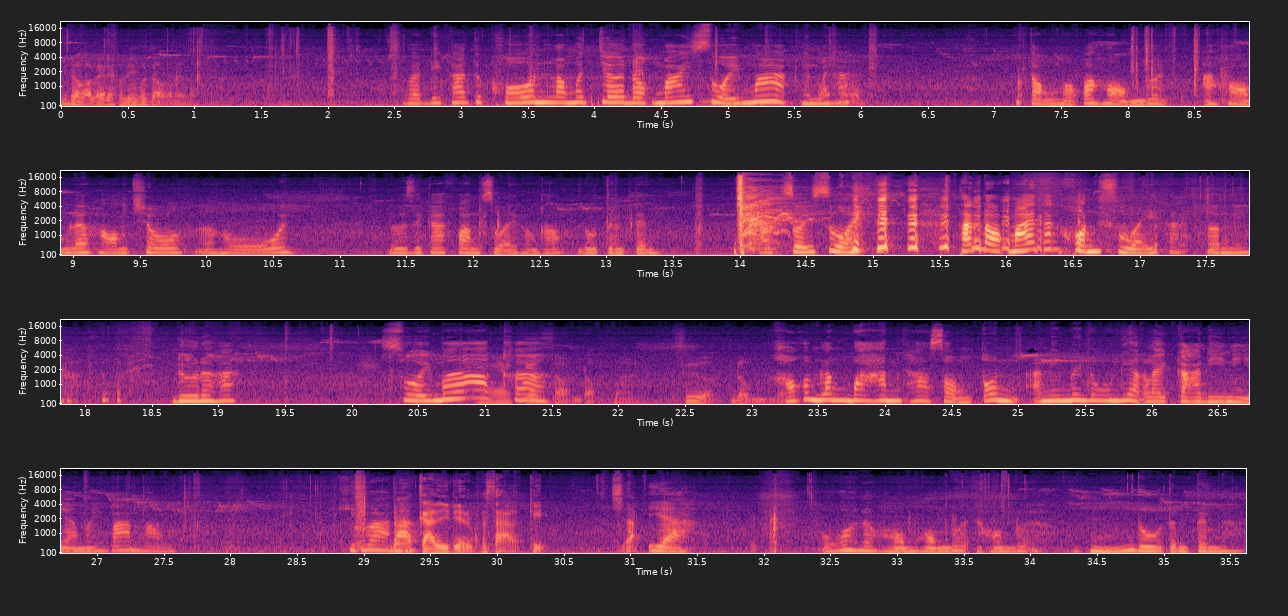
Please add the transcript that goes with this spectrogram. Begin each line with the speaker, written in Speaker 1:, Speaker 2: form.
Speaker 1: นี่ดอกอะไรนะเขาเรียกว่าดอกอะไรวะ
Speaker 2: สวัสดีค่ะทุกคนเรามาเจอดอกไม้สวยมากเห็นไหมคะพี่ต๋องบอกว่าหอมด้วยอะหอมเลยหอมโชว์โอ้โหดูสิคะความสวยของเขาดูเต็มเต็มๆเอาสวยๆทั้งดอกไม้ทั้งคนสวยค่ะ ตอนนี้ ดูนะคะ สวยมาก
Speaker 1: แค่
Speaker 2: ค่ะ
Speaker 1: เกสรดอกไม้เสือกดม
Speaker 2: เขากำลังบานค่ะสองต้น อันนี้ไม่รู้เรียกอะไรกาดีเนียไหมบ้านเรา คิดว่า
Speaker 1: หน้า
Speaker 2: นะ
Speaker 1: การดีเด่นภาษาอังกฤษ
Speaker 2: จะอย่าโอ้แล้วหอมหอมด้วยหอมด้วยหืมดูเต็มเต็มๆนะ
